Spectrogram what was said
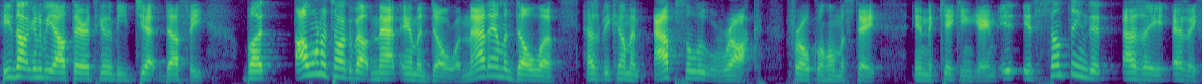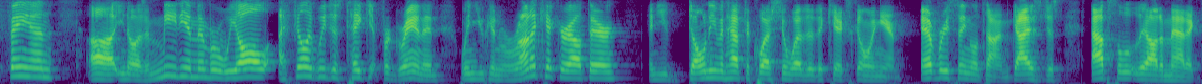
He's not going to be out there. It's going to be Jett Duffey. But I want to talk about Matt Amendola. Matt Amendola has become an absolute rock for Oklahoma State in the kicking game. It, it's something that as a as a fan, uh, you know, as a media member, we all I feel like we just take it for granted when you can run a kicker out there and you don't even have to question whether the kick's going in every single time. Guys, just absolutely automatic.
